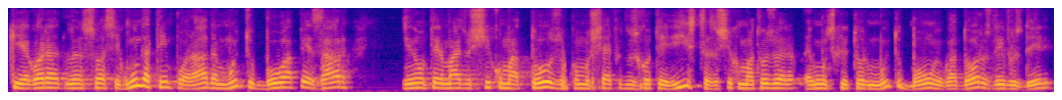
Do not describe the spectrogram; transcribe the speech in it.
que agora lançou a segunda temporada, muito boa, apesar de não ter mais o Chico Matoso como chefe dos roteiristas. O Chico Matoso é um escritor muito bom, eu adoro os livros dele,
